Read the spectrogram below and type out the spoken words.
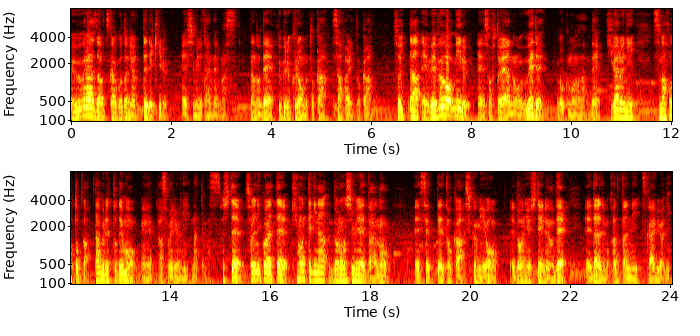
Web ブラウザを使うことによってできる、えー、シミュレーターになりますなので Google Chrome とか Safari とかそういった、えー、Web を見る、え、ソフトウェアの上で動くものなので気軽にスマホとかタブレットでも、え、遊べるようになってます。そしてそれに加えて基本的なドローンシミュレーターの、え、設定とか仕組みを導入しているので、え、誰でも簡単に使えるように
